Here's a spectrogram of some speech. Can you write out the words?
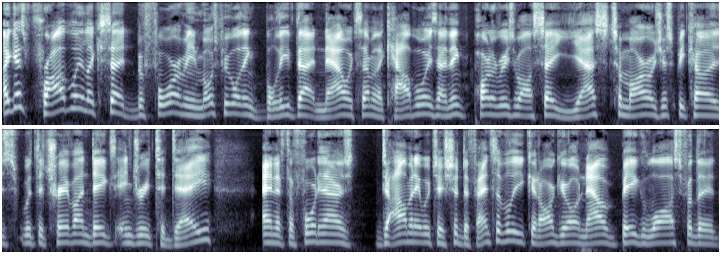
I guess probably, like I said before, I mean, most people I think believe that now. It's them and the Cowboys. I think part of the reason why I'll say yes tomorrow is just because with the Trevon Diggs injury today, and if the 49ers dominate, which they should defensively. You can argue, oh, now big loss for the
